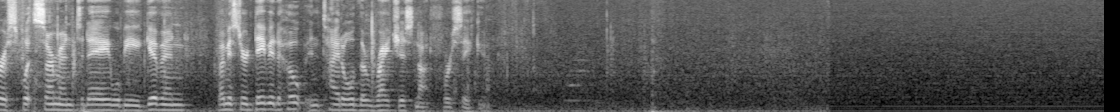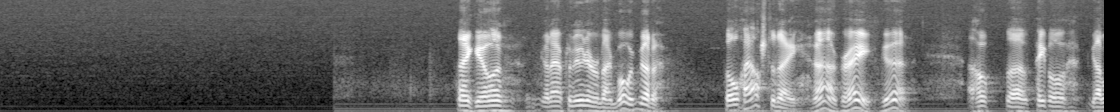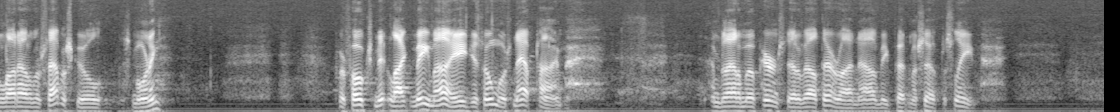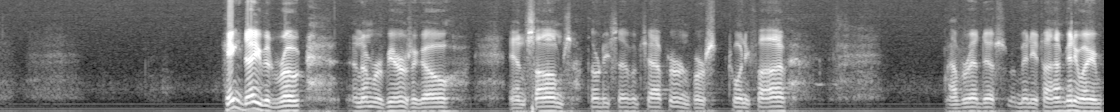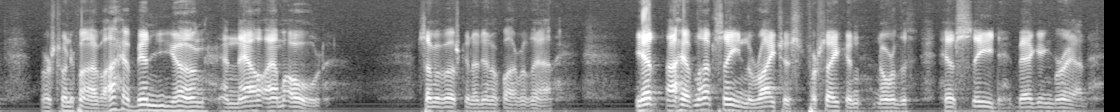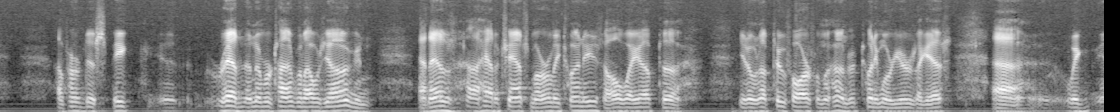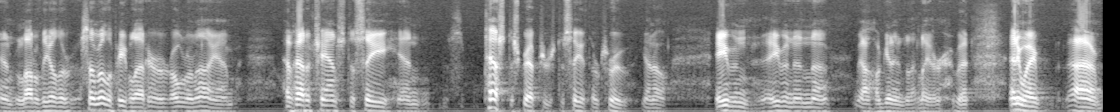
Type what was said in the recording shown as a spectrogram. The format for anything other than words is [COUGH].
first split sermon today will be given by Mr. David Hope entitled The Righteous Not Forsaken. Thank you, Ellen. Good afternoon, everybody. Boy, we've got a full house today. Ah, great, good. I hope uh, people got a lot out of their Sabbath school this morning. For folks like me, my age, it's almost nap time. I'm glad I'm up here instead of out there right now. I'd be putting myself to sleep. King David wrote a number of years ago in Psalms 37 chapter and verse 25. I've read this many times. Anyway, verse 25 I have been young and now I'm old. Some of us can identify with that. Yet I have not seen the righteous forsaken, nor the, his seed begging bread. I've heard this speak, uh, read a number of times when I was young, and, and as I had a chance in my early 20s, all the way up to, you know, not too far from 100, 20 more years, I guess, uh, we, and a lot of the other, some other people out here older than I am, have had a chance to see and test the scriptures to see if they're true. You know, even even in uh, I'll get into that later. But anyway, um,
